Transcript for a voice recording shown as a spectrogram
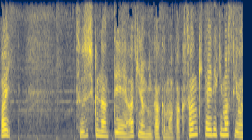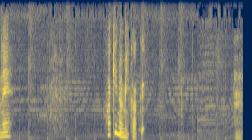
ぱい。涼しくなって秋の味覚もたくさん期待できますよね。秋の味覚。うん。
